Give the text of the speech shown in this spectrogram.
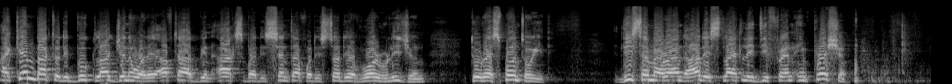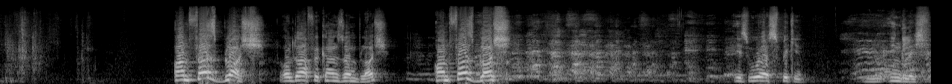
I came back to the book last January after I had been asked by the Center for the Study of World Religion to respond to it. This time around, I had a slightly different impression. On first blush, although Africans don't blush, on first blush, is way speaking English.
